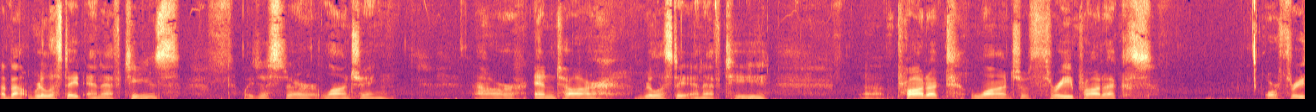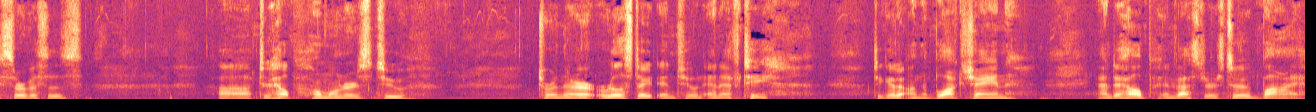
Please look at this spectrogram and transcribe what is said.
about real estate NFTs we just are launching our Entar real estate NFT uh, product launch of three products or three services. uh, to help homeowners to turn their real estate into an NFT, to get it on the blockchain, and to help investors to buy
